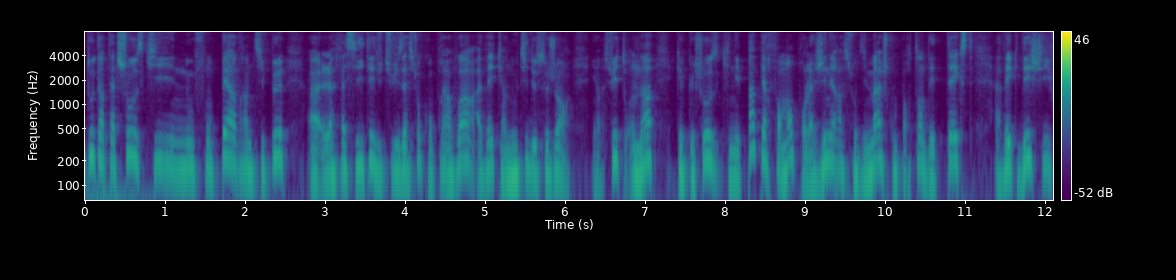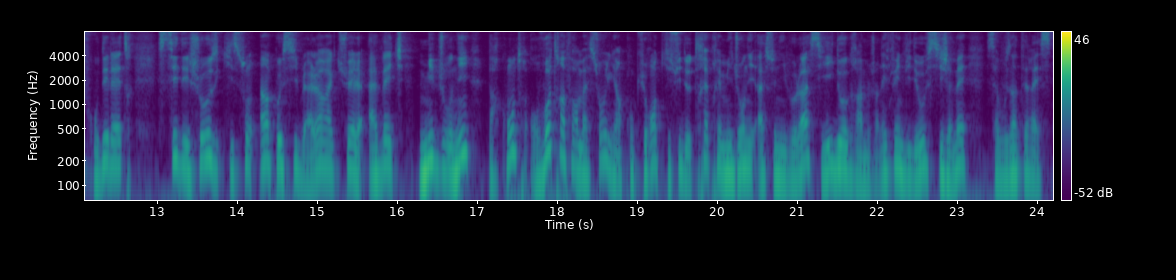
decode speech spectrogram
tout un tas de choses qui nous font perdre un petit peu euh, la facilité d'utilisation qu'on pourrait avoir avec un outil de ce genre. Et ensuite, on a quelque chose qui n'est pas performant pour la génération d'images comportant des textes avec des chiffres ou des lettres. C'est des choses qui sont impossibles à l'heure actuelle avec Midjourney. Par contre, pour votre information, il y a un concurrent qui suit de très près Midjourney à ce niveau-là, c'est Ideogram. J'en ai fait une vidéo si jamais ça vous intéresse.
